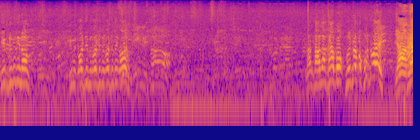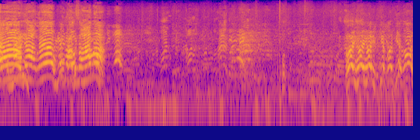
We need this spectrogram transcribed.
กิมดึงไปสิน้อง ดึงไปก่อนดึงไปก่อนดึงไปก่อนดึงไปก่อนหลังขาหลังขาบกพื้นด้วยบกพื้นด้วยยากแล้วยากแล้วเรื่องเราสามอะเฮ้ยเฮ้ยเฮ้ยเคลียร์ก่อนเคลียร์ก่อน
